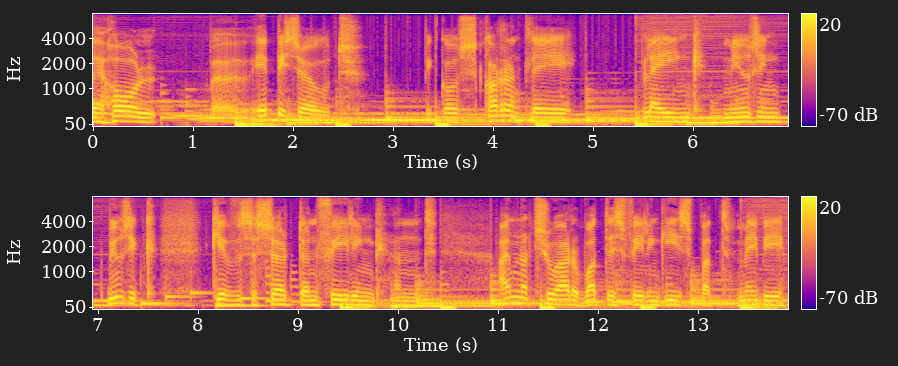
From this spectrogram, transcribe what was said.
the whole uh, episode because currently playing music music gives a certain feeling and I'm not sure what this feeling is but maybe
